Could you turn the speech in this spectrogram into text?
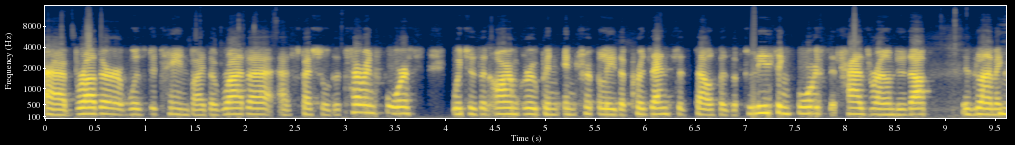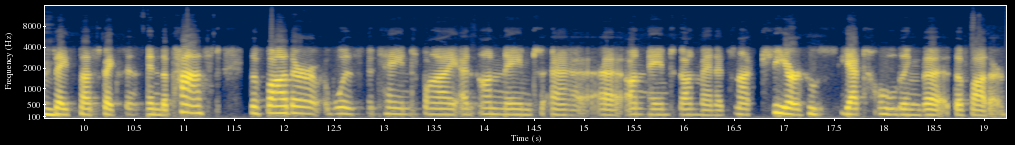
uh, brother was detained by the RADA, a special deterrent force, which is an armed group in, in Tripoli that presents itself as a policing force. It has rounded up Islamic mm. State suspects in, in, the past. The father was detained by an unnamed uh, uh, unnamed gunman. It's not clear who's yet holding the, the father.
